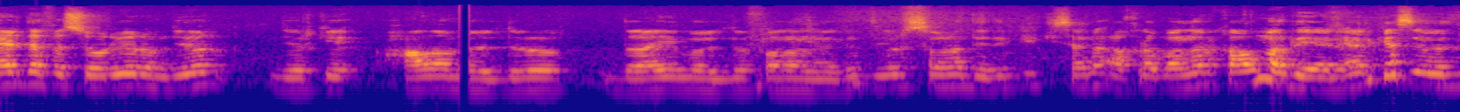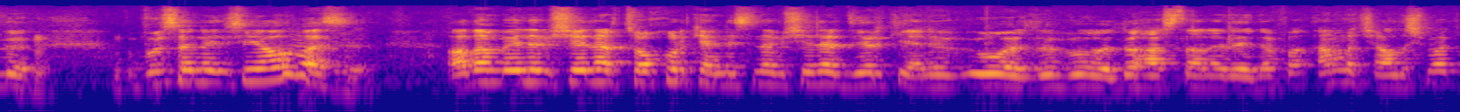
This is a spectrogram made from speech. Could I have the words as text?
Her defa soruyorum diyor. Diyor ki halam öldü, dayım öldü falan öldü diyor. Sonra dedim ki sana akrabalar kalmadı yani. Herkes öldü. bu sene şey olmaz. Adam böyle bir şeyler tokur kendisine bir şeyler diyor ki yani o öldü, bu öldü, hastanedeydim falan. Ama çalışmak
